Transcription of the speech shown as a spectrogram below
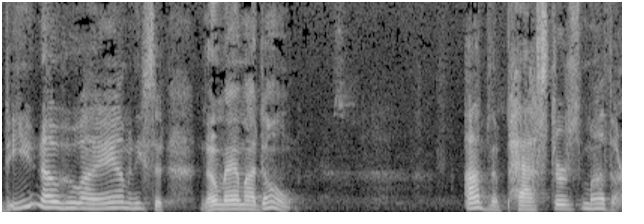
do you know who I am? And he said, No, ma'am, I don't. I'm the pastor's mother.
